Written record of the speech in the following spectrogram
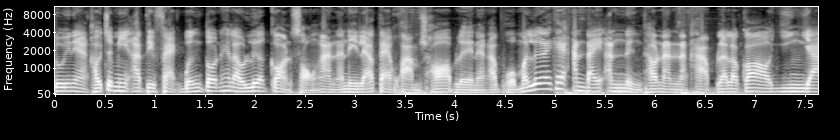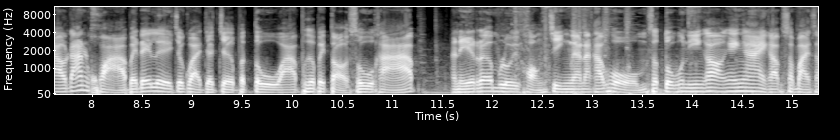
ลุยเนี่ยเขาจะมีอาร์ติแฟกต์เบื้องต้นให้เราเลือกก่อน 2 อันอันนี้แล้วแต่ความชอบเลยนะครับผมมันเลือกได้แค่อันใดอันหนึ่งเท่านั้นนะครับแล้วเราก็ยิงยาวด้านขวาไปได้เลยจนกว่าจะเจอประตูวาเพื่อไปต่อสู้ครับอันนี้เริ่มลุยของจริงแล้วนะครับผมศัตรูพวกนี้ก็ง่ายๆครับส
